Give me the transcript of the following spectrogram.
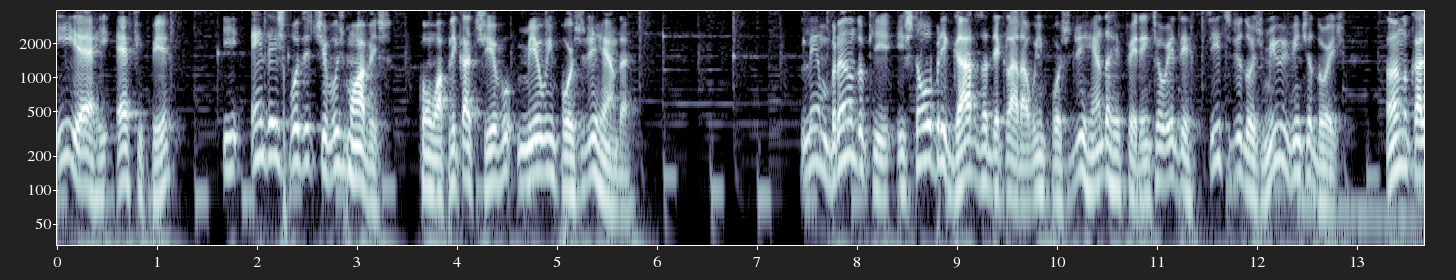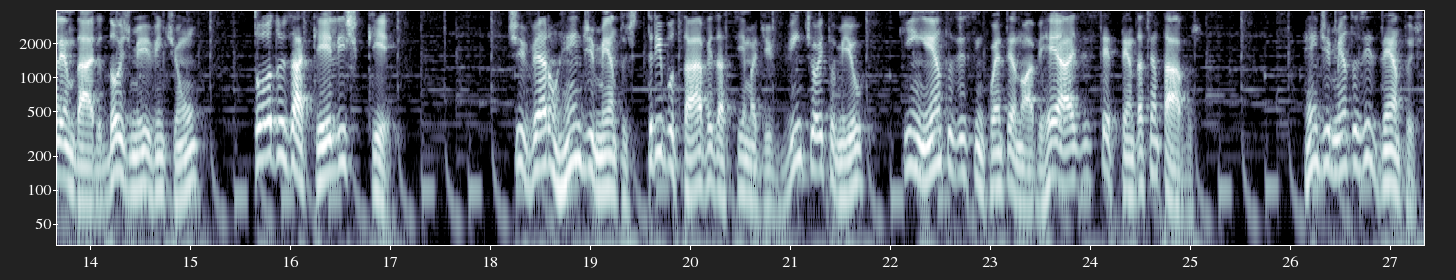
IRFP e em dispositivos móveis, com o aplicativo Meu Imposto de Renda. Lembrando que estão obrigados a declarar o imposto de renda referente ao exercício de 2022, ano calendário 2021, todos aqueles que tiveram rendimentos tributáveis acima de R$ 28.559,70. Rendimentos isentos,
